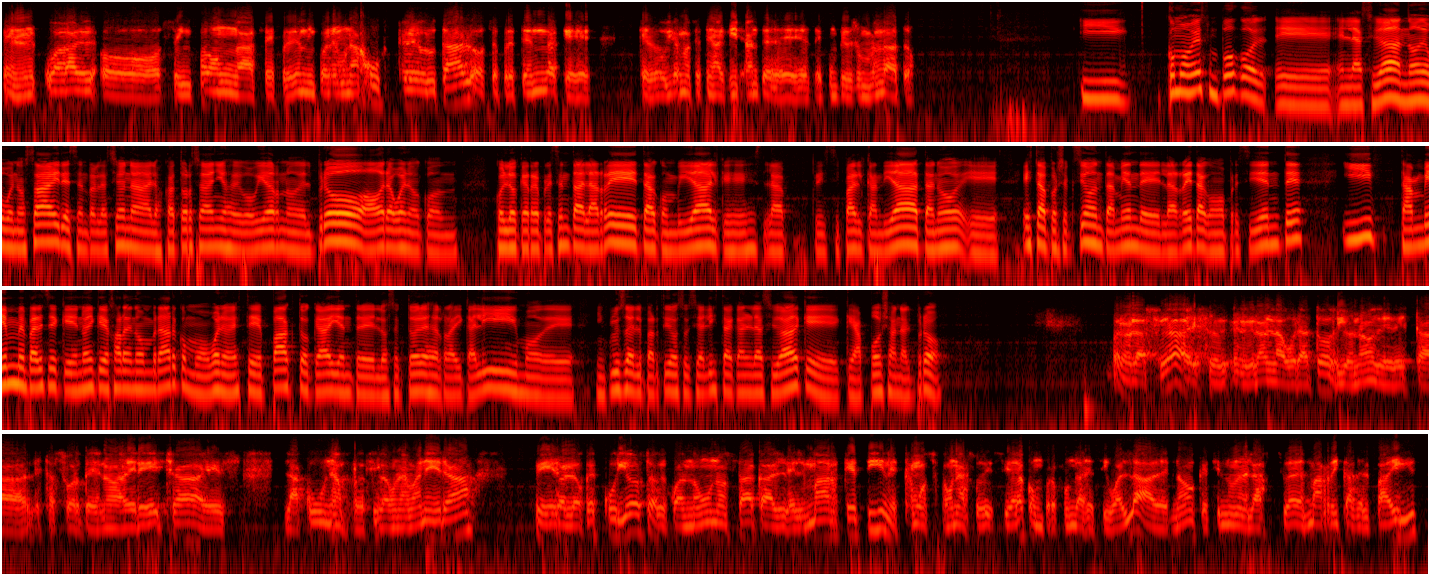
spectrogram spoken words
en el cual o se imponga, se pretende imponer un ajuste brutal o se pretenda que, el gobierno se tenga que ir antes de cumplir su mandato. ¿Y cómo ves un poco eh, en la ciudad ¿no? de Buenos Aires en relación a los 14 años de gobierno del PRO? Ahora, bueno, con, con lo que representa la reta, con Vidal, que es la principal candidata, ¿no? Eh, esta proyección también de la reta como presidente. Y también me parece que no hay que dejar de nombrar como, bueno, este pacto que hay entre los sectores del radicalismo, de incluso del Partido Socialista acá en la ciudad, que, que apoyan al PRO. Bueno, la ciudad es el, gran laboratorio ¿no? de, esta, suerte de nueva derecha, es la cuna, por decirlo de alguna manera, pero lo que es curioso es que cuando uno saca el, marketing, estamos en una ciudad con profundas desigualdades, ¿no? que siendo una de las ciudades más ricas del país,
